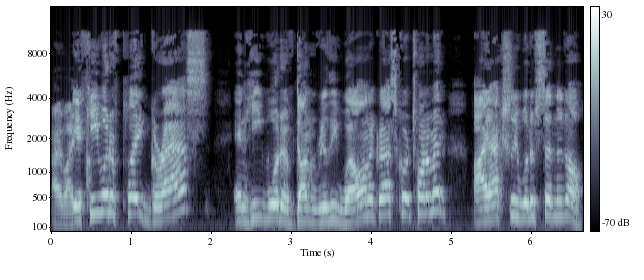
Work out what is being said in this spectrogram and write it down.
I like. if he would have played grass and he would have done really well on a grass court tournament, I actually would have said Nadal.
